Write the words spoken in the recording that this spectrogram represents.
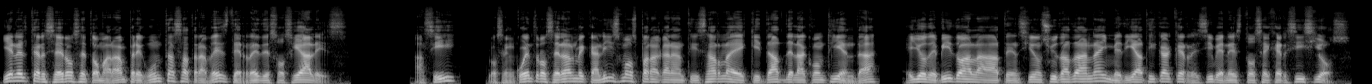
y en el tercero se tomarán preguntas a través de redes sociales. Así, los encuentros serán mecanismos para garantizar la equidad de la contienda, ello debido a la atención ciudadana y mediática que reciben estos ejercicios.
